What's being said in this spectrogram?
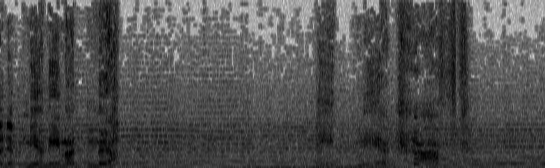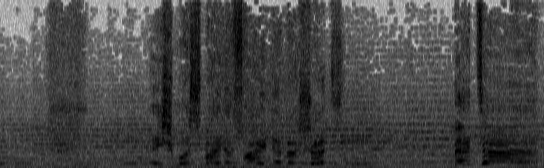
Schicksal nimmt mir niemanden mehr. Gib mir Kraft. Ich muss meine Freunde beschützen. Bitte!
